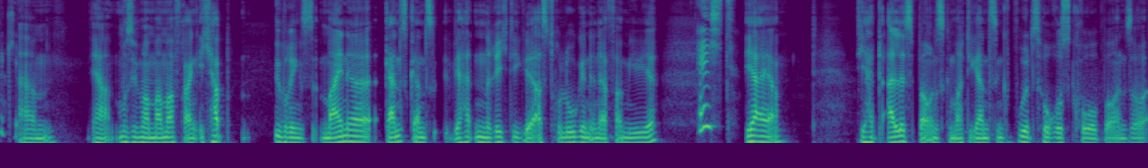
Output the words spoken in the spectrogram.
Okay. Ähm, Ja, muss ich mal Mama fragen. Ich habe übrigens meine ganz, ganz, wir hatten eine richtige Astrologin in der Familie. Echt? Ja, ja. Die hat alles bei uns gemacht, die ganzen Geburtshoroskope und so.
